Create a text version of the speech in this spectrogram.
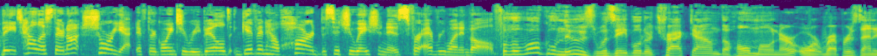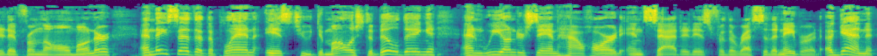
They tell us they're not sure yet if they're going to rebuild, given how hard the situation is for everyone involved. Well, the local news was able to track down the homeowner or representative from the homeowner, and they said that the plan is to demolish the building, and we understand how hard and sad it is for the rest of the neighborhood. Again,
